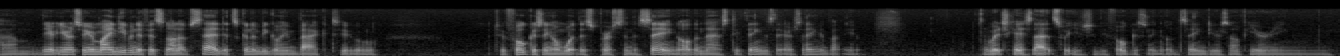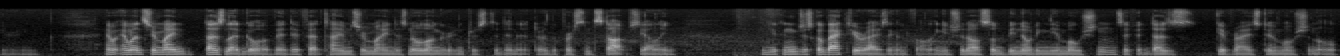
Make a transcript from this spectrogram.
Um, so your mind, even if it's not upset, it's going to be going back to to focusing on what this person is saying, all the nasty things they are saying about you. In which case, that's what you should be focusing on, saying to yourself, hearing, hearing. And, and once your mind does let go of it, if at times your mind is no longer interested in it, or the person stops yelling, you can just go back to your rising and falling. You should also be noting the emotions, if it does give rise to emotional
